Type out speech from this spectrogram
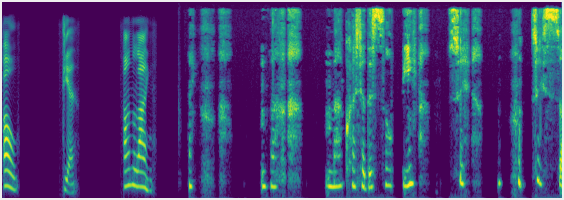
o 点 online。妈妈胯下的骚逼。最最骚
